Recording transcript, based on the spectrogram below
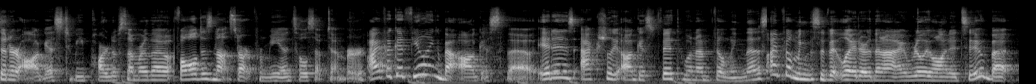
consider August to be part of summer though. Fall does not start for me until September. I have a good feeling about August though. It is actually August 5th when I'm filming this. I'm filming this a bit later than I really wanted to, but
